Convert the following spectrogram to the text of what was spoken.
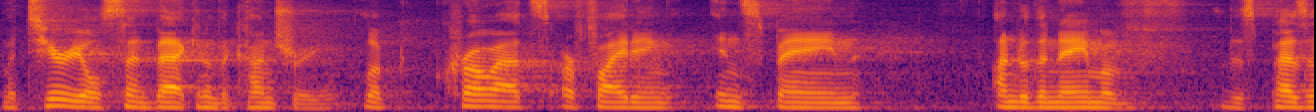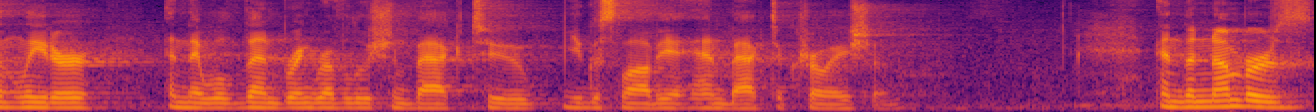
material sent back into the country. Look, Croats are fighting in Spain under the name of this peasant leader, and they will then bring revolution back to Yugoslavia and back to Croatia. And the numbers,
